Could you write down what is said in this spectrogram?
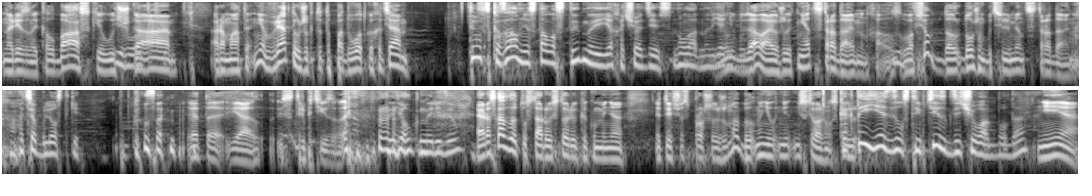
нарезанной колбаски, лучка, ароматы... Не, вряд ли уже кто-то под водку, хотя... Ты вот сказал, мне стало стыдно, и я хочу одеть. Ну ладно, я ну, не буду. давай уже, нет, страдай, Мюнхгаузен. Во всем дол- должен быть элемент страдания. А у тебя блестки под глазами. Это я из стриптиза. Ты елку нарядил. Я рассказывал эту старую историю, как у меня... Это еще с прошлой женой было. Ну, не, не, не суть важно. Как ты ездил в стриптиз, где чувак был, да? Не,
